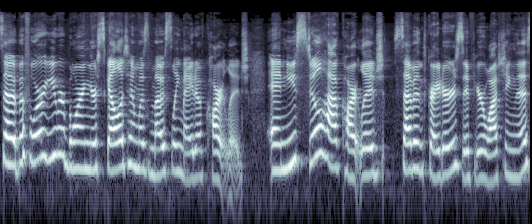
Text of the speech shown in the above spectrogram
So before you were born, your skeleton was mostly made of cartilage, and you still have cartilage seventh graders, if you're watching this,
